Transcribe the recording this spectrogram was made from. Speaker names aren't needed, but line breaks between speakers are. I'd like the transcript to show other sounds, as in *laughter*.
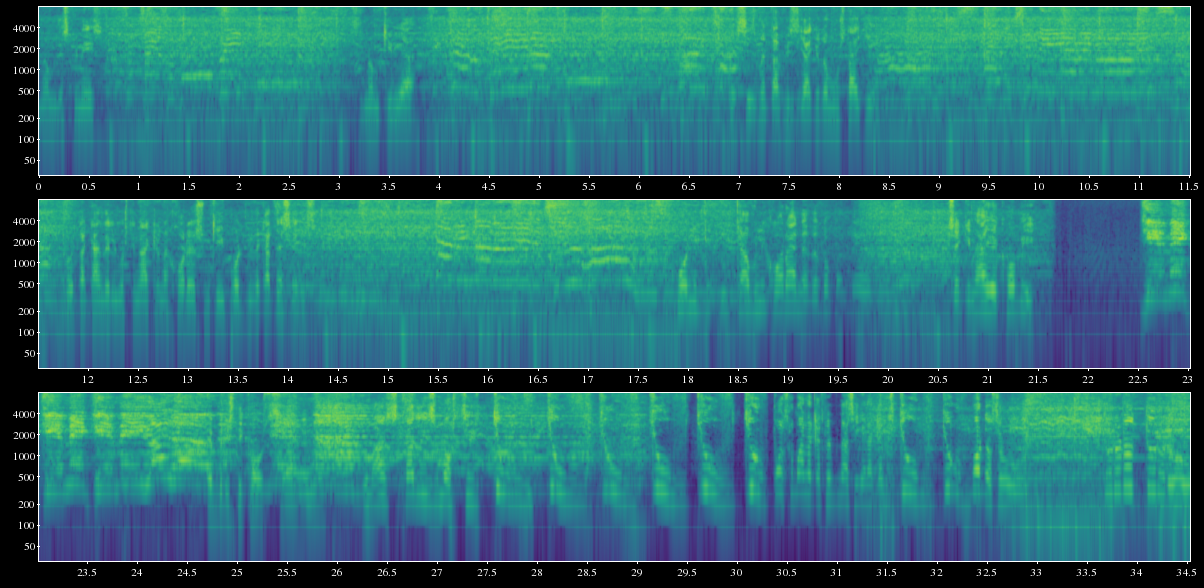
Συγγνώμη, Δεσποινής. Συγγνώμη, κυρία. Εσείς με τα βυζιά και το μουστάκι μπορείτε να κάνετε λίγο στην άκρη να χωρέσουν και οι υπόλοιποι 14. Όλοι οι καβλοί χωράνε. Δεν το... ε, Ξεκινάει η εκπομπή. Εμπριστικός ε, Μασχαλισμός τσι- Κιουβ, κιουβ, κιουβ, κιουβ, κιουβ, κιουβ Πόσο μάλακας πρέπει να είσαι για να κάνεις κιουβ, κιουβ μόνος σου. Τουρουρού, τουρουρού.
